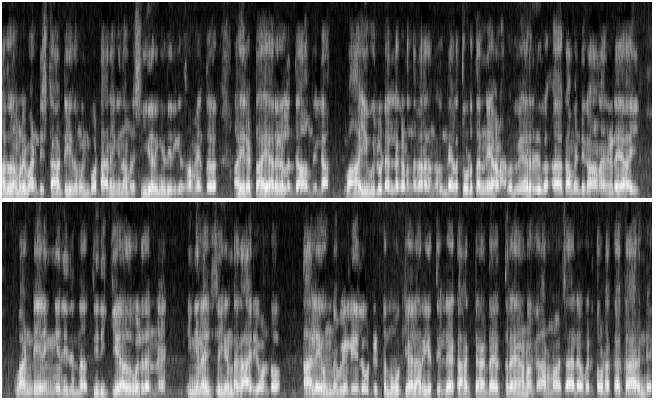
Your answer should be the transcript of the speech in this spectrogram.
അത് നമ്മൾ വണ്ടി സ്റ്റാർട്ട് ചെയ്ത് മുൻപോട്ട് ആണെങ്കിൽ നമ്മൾ സ്റ്റിയറിംഗ് തിരിക്കുന്ന സമയത്ത് അതിന്റെ ടയറുകൾ എന്താകുന്നില്ല വായുവിലൂടെ അല്ല കടന്നു കാരണം നിലത്തൂടെ തന്നെയാണ്. അത് വേറൊരു കമന്റ് കാണാനിടയായി. വണ്ടി എങ്ങനെ ഇരുന്ന് തിരിക്കുക അതുപോലെ തന്നെ ഇങ്ങനെ ചെയ്യേണ്ട കാര്യമുണ്ടോ? തലയൊന്ന് വെളിയിലോട്ട് ഇട്ട് നോക്കിയാൽ അറിയത്തില്ല കറക്റ്റ് ആയിട്ട് എത്രയാണ്. കാരണം വെച്ചാൽ ഒരു തുടക്കക്കാരന്റെ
